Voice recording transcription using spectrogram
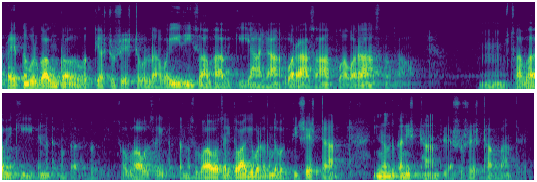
ಪ್ರಯತ್ನಪೂರ್ವಕವಾಗಿ ಉಂಟಾಗುವ ಭಕ್ತಿ ಅಷ್ಟು ಶ್ರೇಷ್ಠವಲ್ಲ. ವೈಧಿ, ಸ್ವಾಭಾವಿಕಿ ಯಾ ಯಾ ವರಾಸ ವರಾಸ್ಮೃತ ಸ್ವಾಭಾವಿಕಿ ಎನ್ನತಕ್ಕಂಥದ್ದು ಭಕ್ತಿ. ಸ್ವಭಾವ ಸಹಿತ, ತನ್ನ ಸ್ವಭಾವ ಸಹಿತವಾಗಿ ಬರ್ತಕ್ಕಂಥ ಭಕ್ತಿ ಶ್ರೇಷ್ಠ. ಇನ್ನೊಂದು ಕನಿಷ್ಠ ಅಂತೇಳಿ, ಅಷ್ಟು ಶ್ರೇಷ್ಠ ಅಲ್ಲ ಅಂತೇಳಿ,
